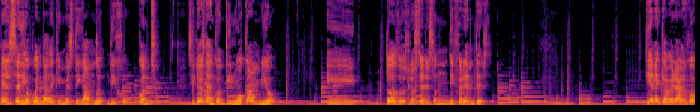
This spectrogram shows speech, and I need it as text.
Él se dio cuenta de que investigando dijo, concho, si todo está en continuo cambio y todos los seres son diferentes, tiene que haber algo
